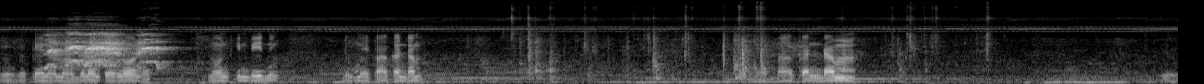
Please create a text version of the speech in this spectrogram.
นี่ก็แกนำมาบราณแตกรอดเลยนอนกินเบ็ดนึงดูไม้ปลากันดำปลากันดำอืม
